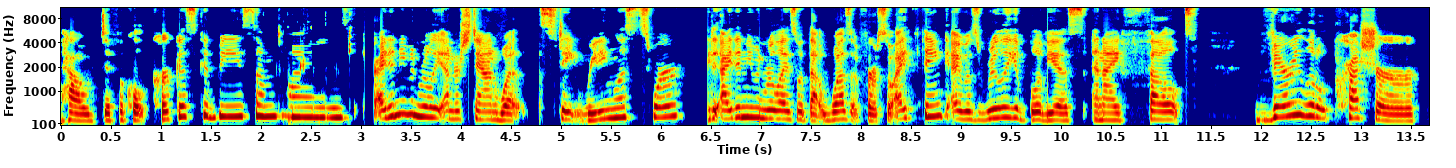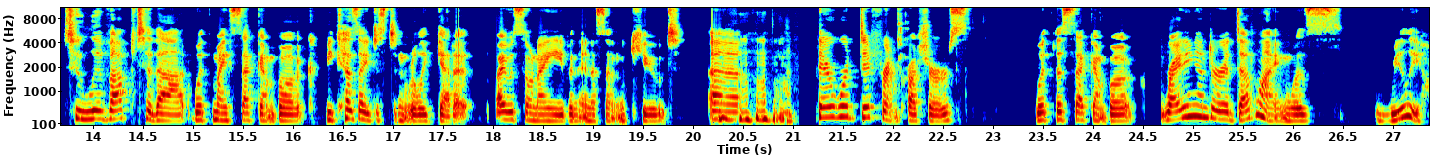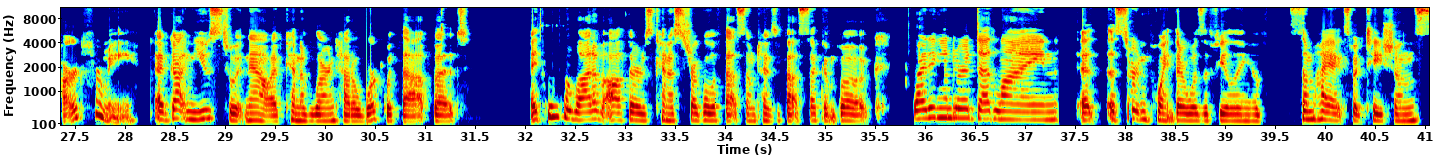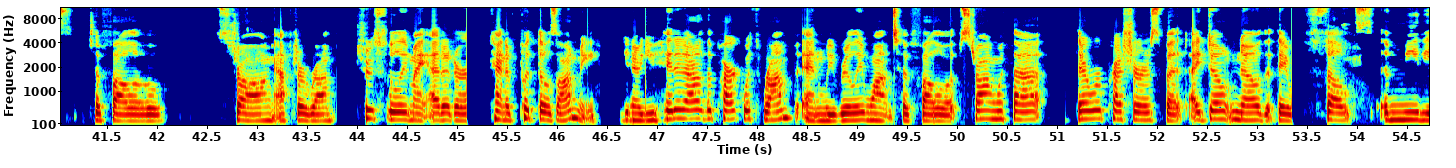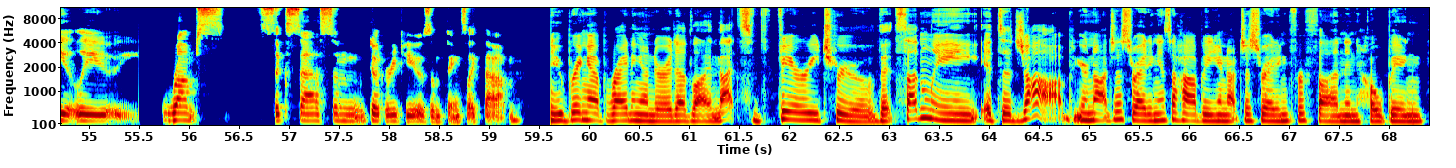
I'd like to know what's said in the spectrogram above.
how difficult Kirkus could be sometimes. I didn't even really understand what state reading lists were. I didn't even realize what that was at first. So I think I was really oblivious and I felt very little pressure to live up to that with my second book because I just didn't really get it. I was so naive and innocent and cute. Uh, there were different pressures with the second book. Writing under a deadline was really hard for me. I've gotten used to it now. I've kind of learned how to work with that, but I think a lot of authors kind of struggle with that sometimes with that second book writing under a deadline. At a certain point, there was a feeling of some high expectations to follow strong after Rump. Truthfully, my editor kind of put those on me. You know, you hit it out of the park with Rump, and we really want to follow up strong with that. There were pressures, but I don't know that they felt immediately Rump's success and good reviews and things like that. You bring up writing under a deadline. That's very true. That suddenly it's a job. You're not just writing as a hobby. You're not just writing for fun and hoping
